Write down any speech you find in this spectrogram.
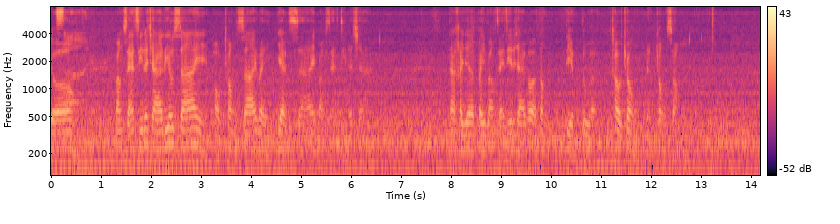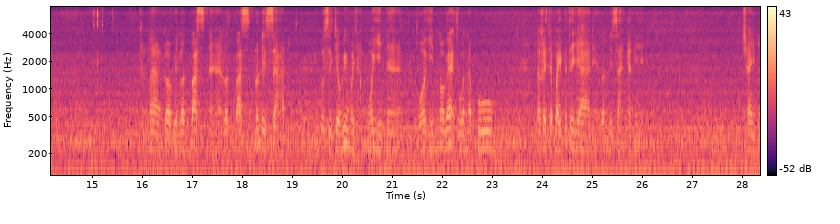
ยองบางแสนศรีราชาเลี้ยวซ้าย ออกช่องซ้ายไปแยกซ้าย บางแสนศรีราชา ถ้าใครจะไปบางแสนศรีราชาก็ต้องเตรียมตัวเข้าช่องหนึ่งช่องสองข้างหน้าก็เป็นรถบัสนะฮะรถบัสรถโดยสาร รู้สึกจะวิ่งมาจากหัวหินนะฮะหัวหินมาแวะสวนภูมิ แล้วก็จะไปพัทยาเนี่ยรถโดยสารคันนี้ ใช่ไหม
